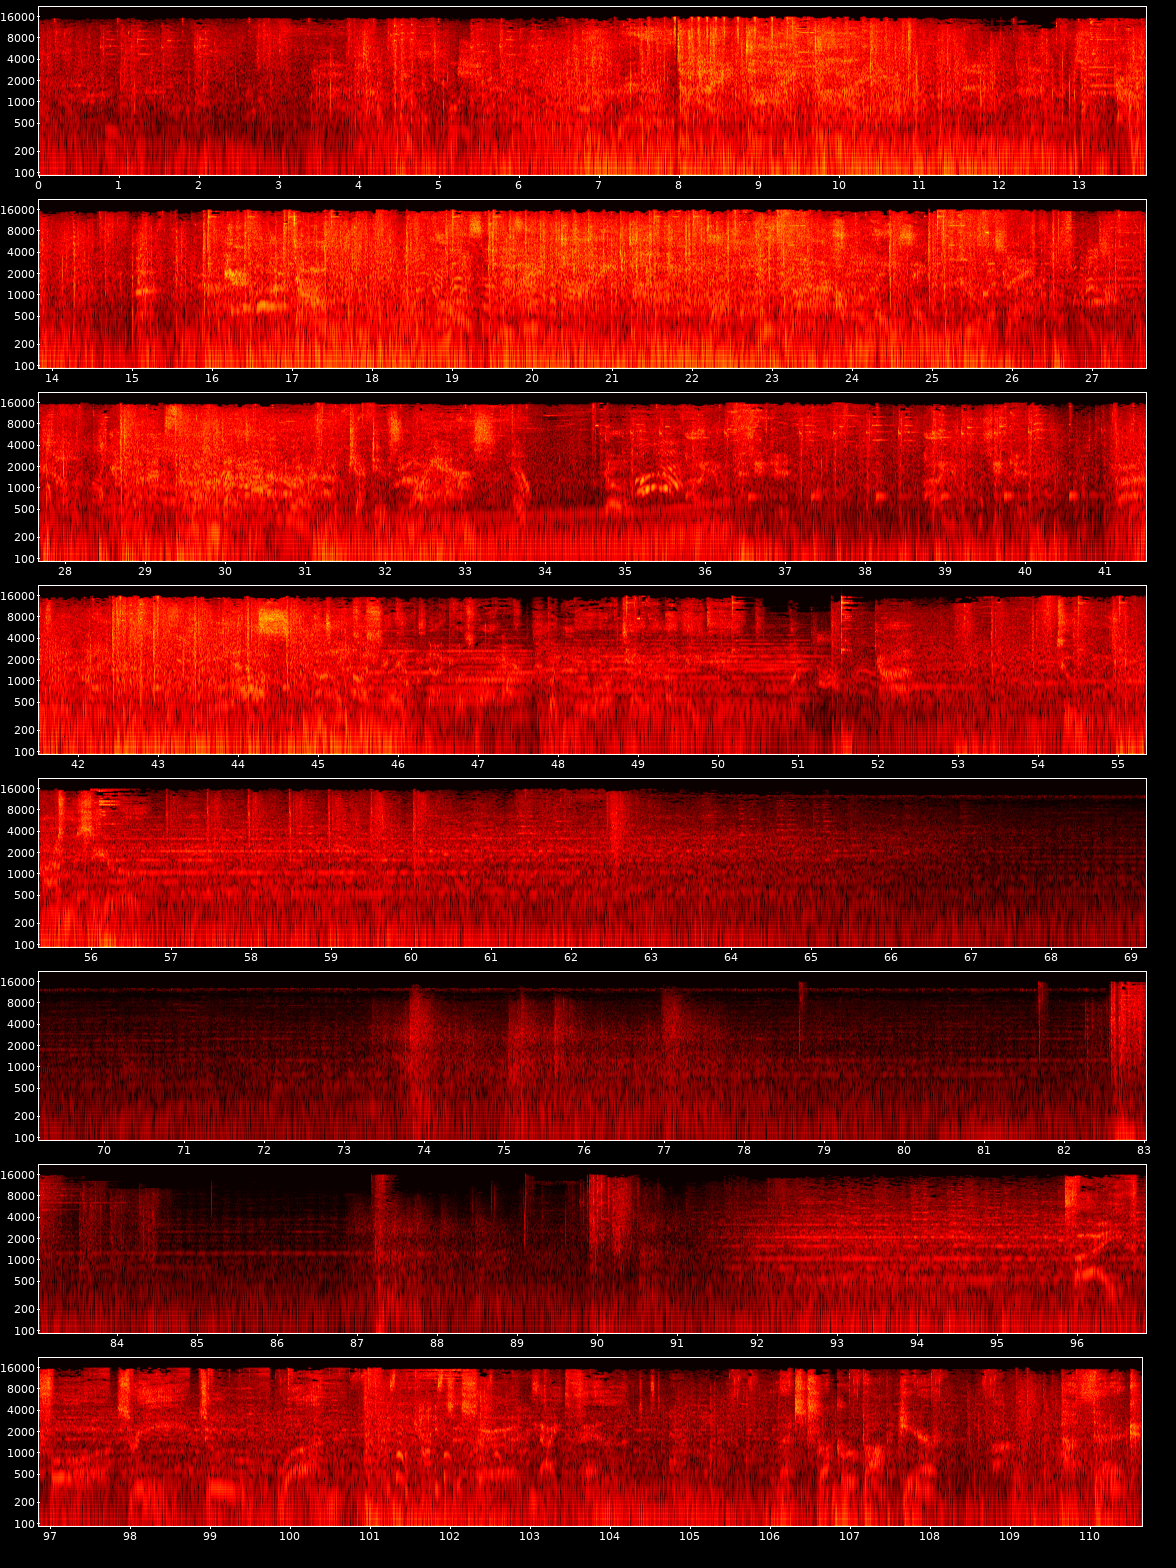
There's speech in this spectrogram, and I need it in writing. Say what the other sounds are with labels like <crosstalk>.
two to zero. Four, three, two, one. Is that a car? Is that the third night fell. Let's truck group up here. Pathetic.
